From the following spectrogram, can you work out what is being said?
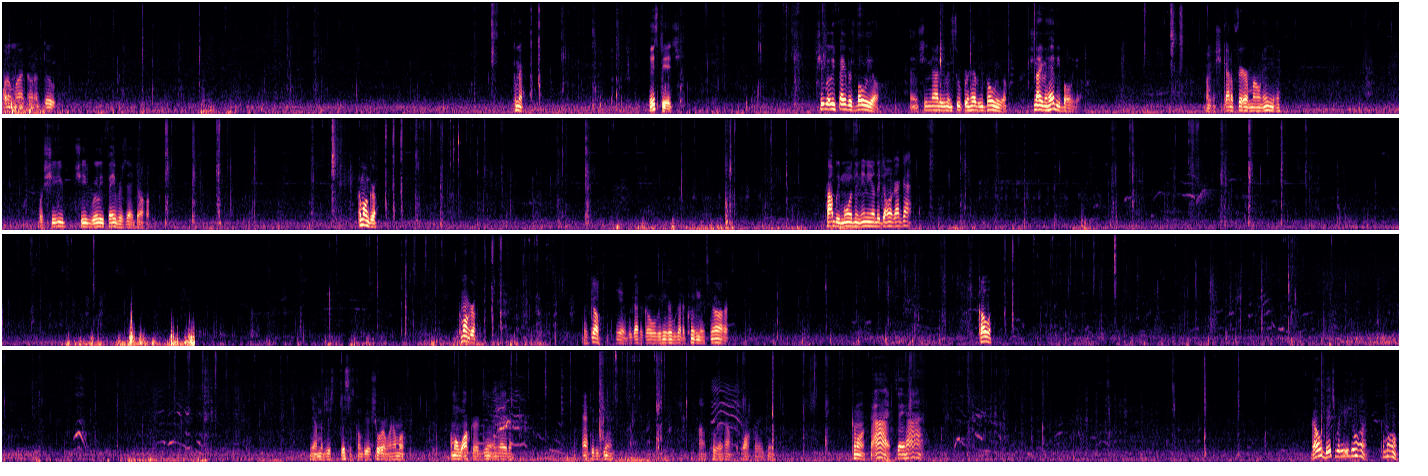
What am I gonna do? Come here. This bitch, she really favors Bolio. And she's not even super heavy Bolio. She's not even heavy Bolio. I mean, she got a fair amount in there. But she she really favors that dog. Come on, girl. Probably more than any other dog I got. Come on, girl. Let's go. Yeah, we got to go over here. We got to clean this yard. Cola. Yeah, I'm gonna just. This is gonna be a short one. I'm gonna. I'm gonna walk her again later. After the gym. I'll pull it out. Walk her again. Come on. Hi. Say hi. Go, bitch. What are you doing? Come on.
